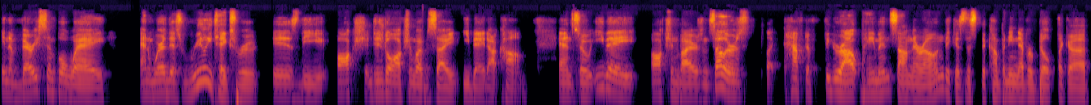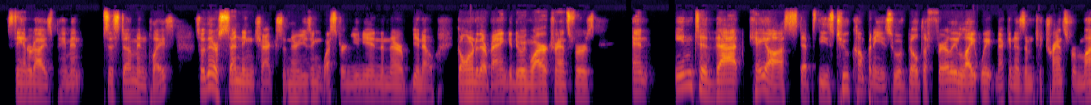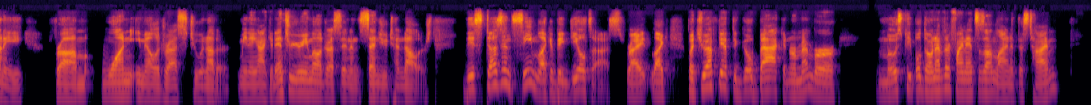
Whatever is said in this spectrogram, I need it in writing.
in a very simple way. And where this really takes root is the auction, digital auction website, ebay.com. And so eBay auction buyers and sellers like have to figure out payments on their own because this the company never built like a standardized payment system in place. So they're sending checks and they're using Western Union and they're, you know, going to their bank and doing wire transfers. And into that chaos steps these two companies who have built a fairly lightweight mechanism to transfer money from one email address to another, meaning I could enter your email address in and send you $10. This doesn't seem like a big deal to us, right? Like, but you have to have to go back and remember most people don't have their finances online at this time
